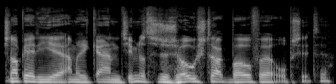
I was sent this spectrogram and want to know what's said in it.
Snap jij die Amerikanen, Jim, dat ze er zo strak bovenop zitten?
